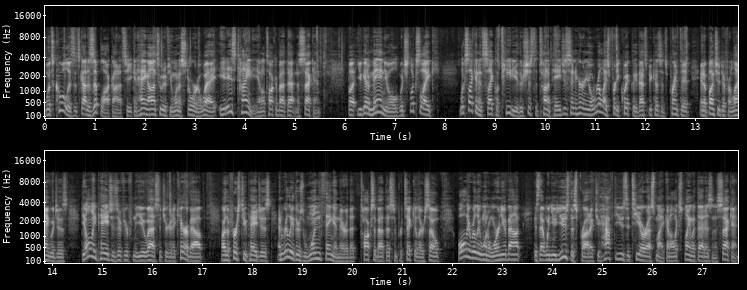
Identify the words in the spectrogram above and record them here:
What's cool is it's got a Ziploc on it, so you can hang on to it if you want to store it away. It is tiny, and I'll talk about that in a second. But you get a manual, which looks like looks like an encyclopedia. There's just a ton of pages in here, and you'll realize pretty quickly that's because it's printed in a bunch of different languages. The only pages, if you're from the US, that you're going to care about are the first two pages, and really there's one thing in there that talks about this in particular. So all they really want to warn you about is that when you use this product, you have to use a TRS mic, and I'll explain what that is in a second.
